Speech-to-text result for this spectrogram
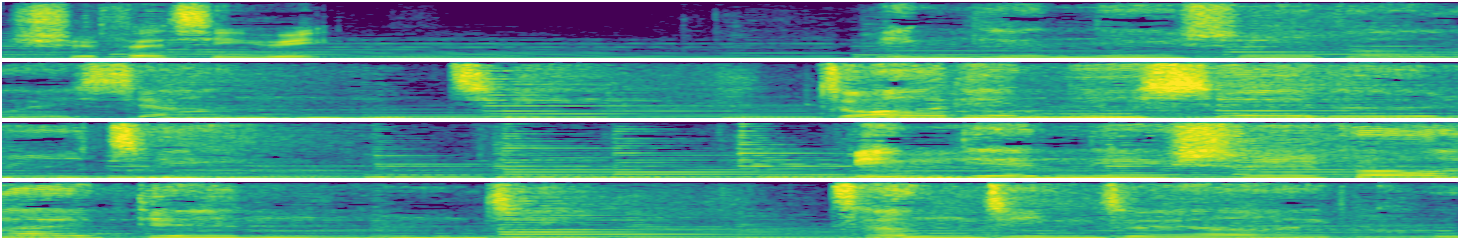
十分幸运。明天你是否会想起昨天你写的日记？明天你是否还惦记曾经最爱哭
